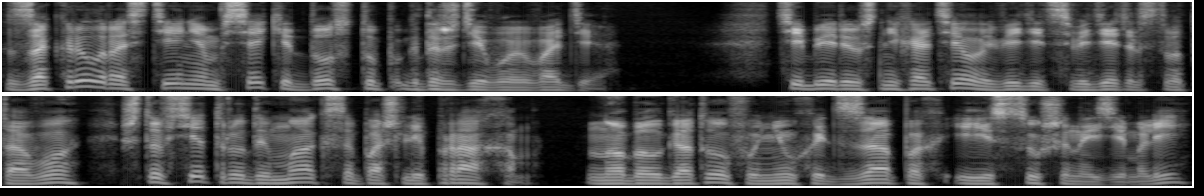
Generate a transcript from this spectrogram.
закрыл растениям всякий доступ к дождевой воде. Тибериус не хотел видеть свидетельство того, что все труды Макса пошли прахом, но был готов унюхать запах и иссушенной земли,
